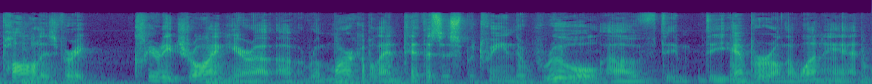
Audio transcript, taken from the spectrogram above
Paul is very clearly drawing here a, a, remarkable antithesis between the rule of the, the emperor on the one hand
